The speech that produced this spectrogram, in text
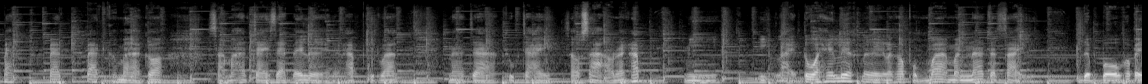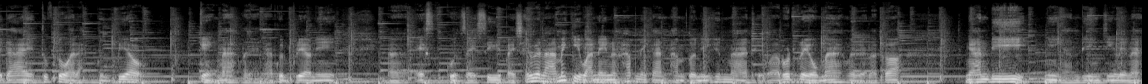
แป๊ดแป๊ดแป๊ดเข้ามาก็สามารถใจแซดได้เลยนะครับ คิดว่าน่าจะถูกใจสาวๆนะครับ มีอีกหลายตัวให้เลือกเลยแล้วก็ผมว่ามันน่าจะใส่เดอะโบเข้าไปได้ทุกตัวแหละคุณเปรี้ยวเก่งมากเลยนะครับคุณเปรี้ยวนี่ เอ็กซ์คุณไซซี่ไปใช้เวลาไม่กี่วันเองนะครับ ในการทำตัวนี้ขึ้นมาถือว่ารวดเร็วมากเลย แล้วก็งานดีนี่งานดีจริง ๆ เลยนะ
